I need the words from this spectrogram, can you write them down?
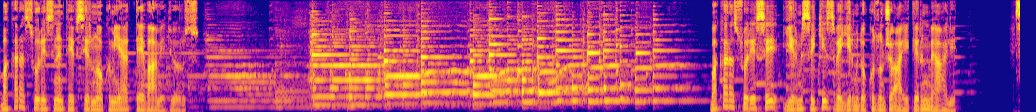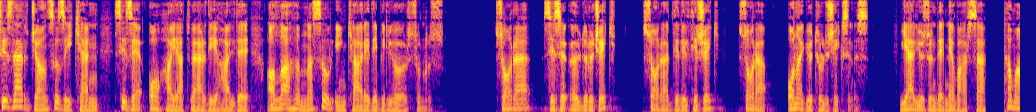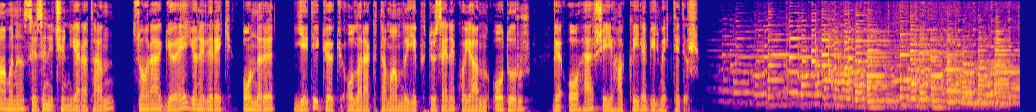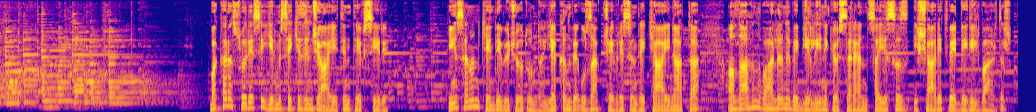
Bakara suresinin tefsirini okumaya devam ediyoruz. Bakara suresi 28 ve 29. ayetlerin meali Sizler cansız iken size o hayat verdiği halde Allah'ı nasıl inkar edebiliyorsunuz? Sonra sizi öldürecek, sonra diriltecek, sonra ona götürüleceksiniz. Yeryüzünde ne varsa tamamını sizin için yaratan, sonra göğe yönelerek onları yedi gök olarak tamamlayıp düzene koyan O'dur ve O her şeyi hakkıyla bilmektedir. Bakara suresi 28. ayetin tefsiri İnsanın kendi vücudunda, yakın ve uzak çevresinde, kainatta Allah'ın varlığını ve birliğini gösteren sayısız işaret ve delil vardır.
